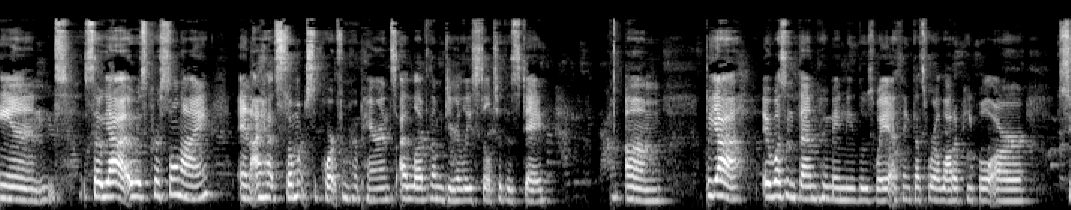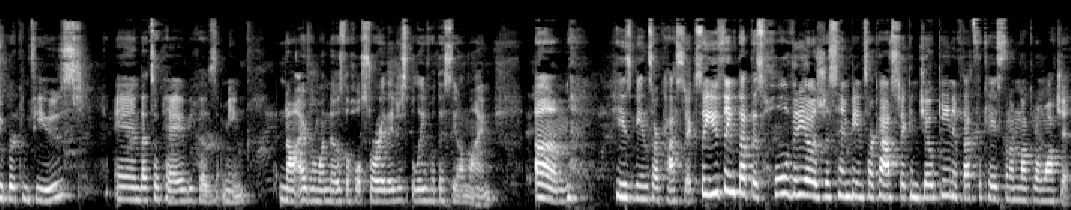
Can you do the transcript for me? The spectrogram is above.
And so yeah, it was Crystal and I and I had so much support from her parents. I love them dearly still to this day. Um but yeah, it wasn't them who made me lose weight. I think that's where a lot of people are super confused and that's okay because I mean, not everyone knows the whole story. They just believe what they see online. Um, he's being sarcastic. So you think that this whole video is just him being sarcastic and joking? If that's the case, then I'm not going to watch it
